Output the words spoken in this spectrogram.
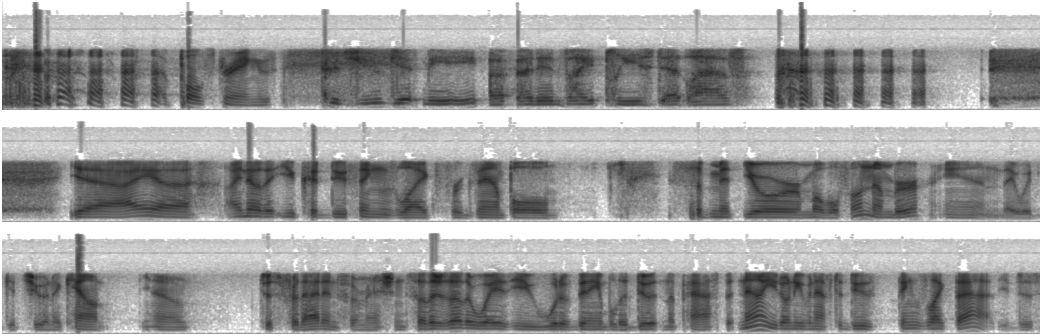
account. Pull strings. Could you get me a, an invite, please, Detlef? yeah, I uh, I know that you could do things like, for example, submit your mobile phone number, and they would get you an account. You know, just for that information. So there's other ways you would have been able to do it in the past, but now you don't even have to do things like that. You just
